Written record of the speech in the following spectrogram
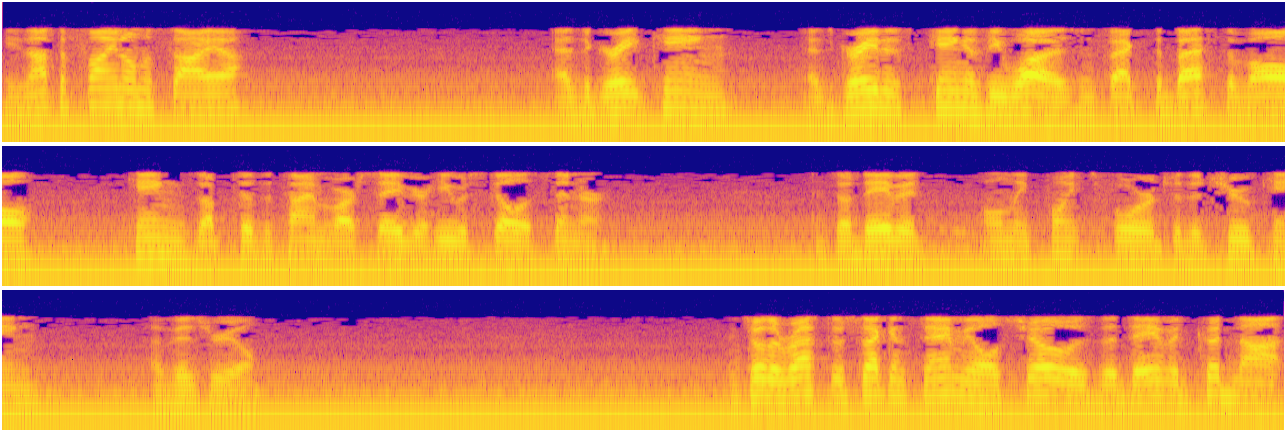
He's not the final Messiah. As a great king, as great as king as he was, in fact, the best of all kings up to the time of our Savior, he was still a sinner. And so David only points forward to the true king of Israel. And so the rest of 2 Samuel shows that David could not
